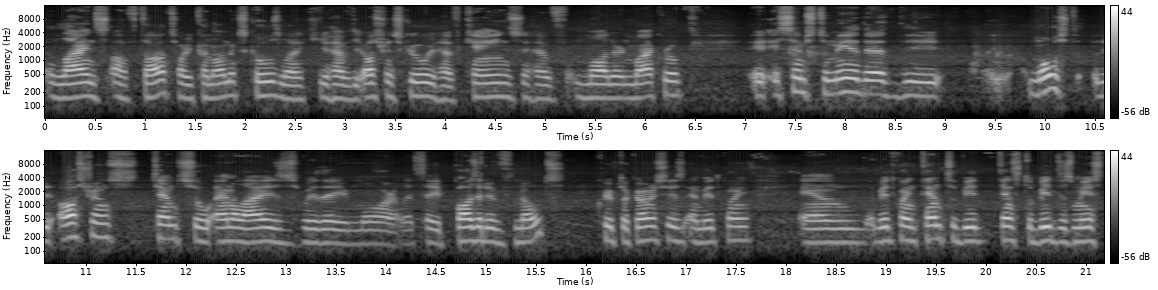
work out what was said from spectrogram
lines of thought or economic schools, like you have the Austrian school, you have Keynes, you have modern macro. It, it seems to me that the most the Austrians tend to analyze with a more, let's say, positive note cryptocurrencies and Bitcoin, and Bitcoin tend to be tends to be dismissed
